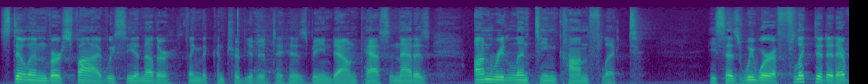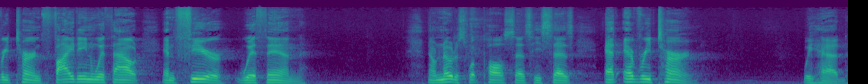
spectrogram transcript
Still in verse 5, we see another thing that contributed to his being downcast, and that is unrelenting conflict. He says, We were afflicted at every turn, fighting without and fear within. Now, notice what Paul says. He says, At every turn, we had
